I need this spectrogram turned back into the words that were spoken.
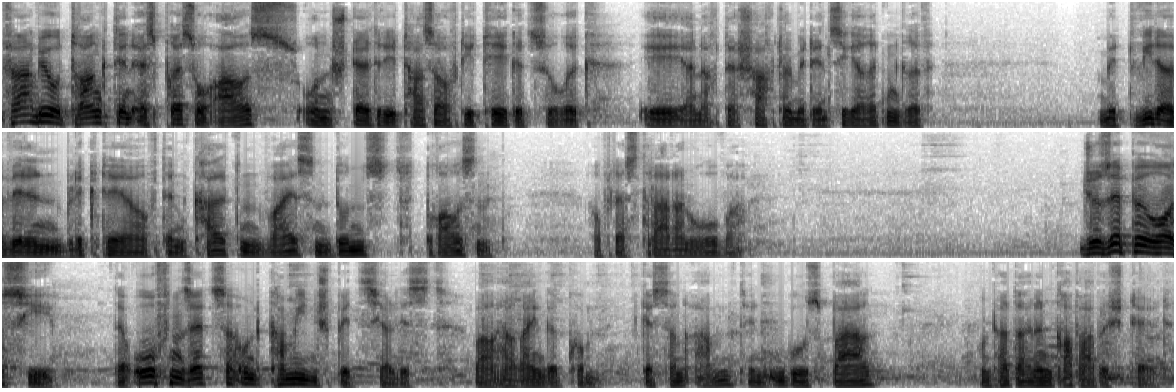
Fabio trank den Espresso aus und stellte die Tasse auf die Theke zurück, ehe er nach der Schachtel mit den Zigaretten griff. Mit Widerwillen blickte er auf den kalten weißen Dunst draußen auf der Strada Nuova. Giuseppe Rossi, der Ofensetzer und Kaminspezialist war hereingekommen, gestern Abend in Ugos Bar und hatte einen Grappa bestellt.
